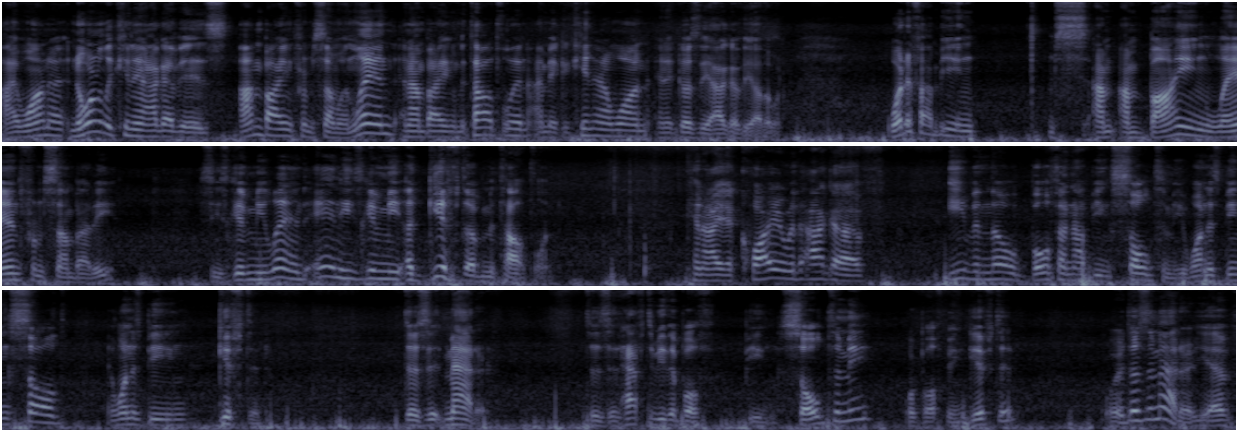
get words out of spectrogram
I want to. Normally, kinyan agav is I'm buying from someone land and I'm buying a metaltalin. I make a kinyan on one and it goes the agav the other one. What if I'm being, I'm, I'm buying land from somebody, so he's giving me land and he's giving me a gift of metaltalin. Can I acquire with agav, even though both are not being sold to me? One is being sold and one is being gifted. Does it matter? Does it have to be they're both being sold to me or both being gifted? Or it doesn't matter. You have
